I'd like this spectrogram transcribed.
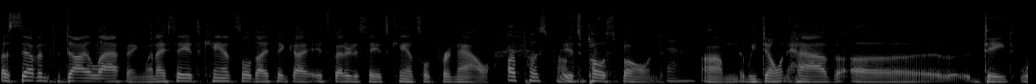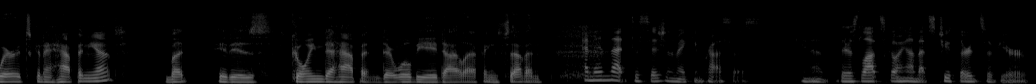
a seventh Die Laughing. When I say it's canceled, I think I, it's better to say it's canceled for now. Or postponed. It's postponed. Yeah. Um, we don't have a date where it's going to happen yet, but it is going to happen. There will be a Die Laughing 7. And in that decision making process, you know, there's lots going on. That's two thirds of your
